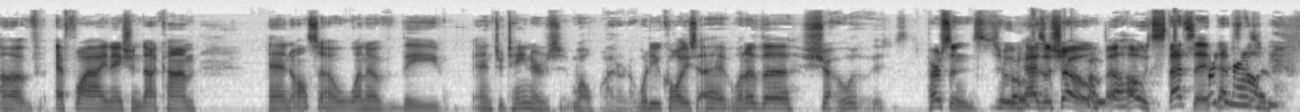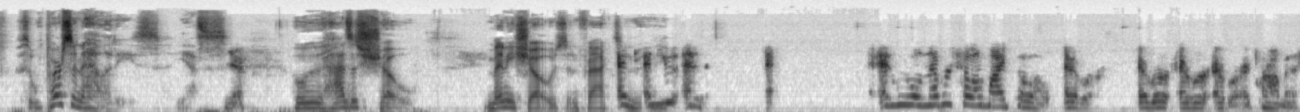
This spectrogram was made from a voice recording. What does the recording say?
of FYINation.com, and also one of the entertainers. Well, I don't know. What do you call yourself? Uh, one of the show persons who Host. has a show. Host. A host. That's it. That's so personalities. Yes. Yeah. Who has a show. Many shows, in fact. And and you and and we will never sell my pillow ever, ever, ever, ever. I promise.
